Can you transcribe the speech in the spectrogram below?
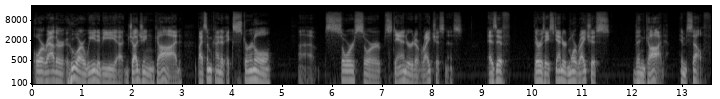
Or rather, who are we to be uh, judging God by some kind of external uh, source or standard of righteousness, as if there is a standard more righteous than God Himself?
